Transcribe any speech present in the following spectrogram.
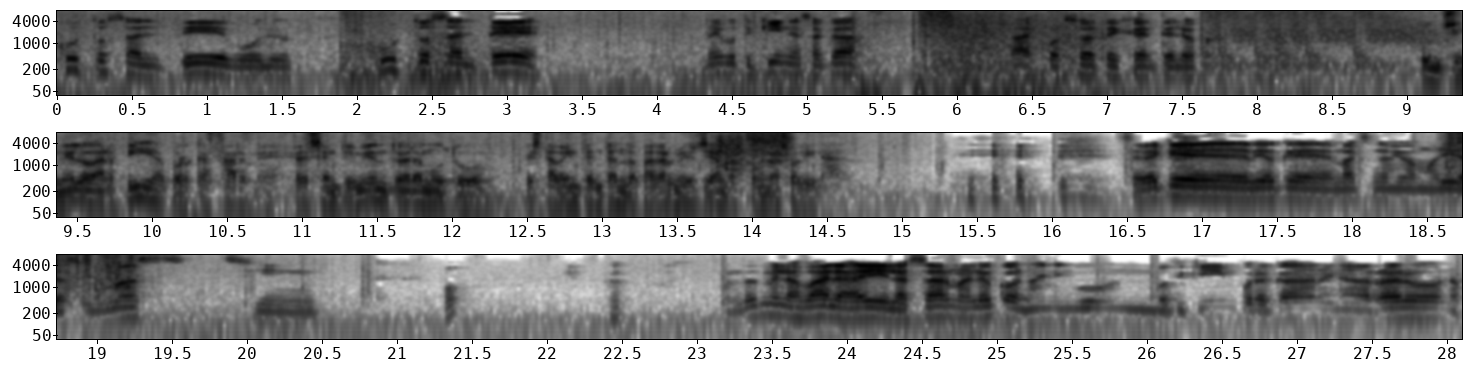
Justo salté, boludo. Justo salté. No hay botiquines acá. Ay, por suerte hay gente, loco. Punchinello ardía por cazarme. El sentimiento era mutuo. Estaba intentando apagar mis llamas con gasolina. Se ve que vio que Max no iba a morir así nomás. Sin... Oh. Mandadme las balas ahí, las armas, loco. No hay ningún botiquín por acá, no hay nada raro. No.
